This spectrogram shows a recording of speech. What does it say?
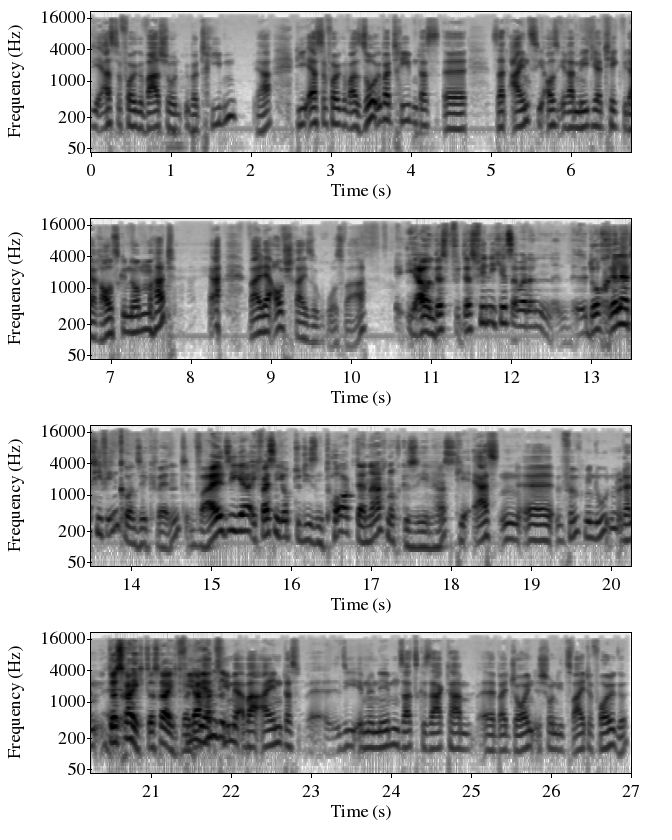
die erste Folge war schon übertrieben. Ja, die erste Folge war so übertrieben, dass äh, Sat1 sie aus ihrer Mediathek wieder rausgenommen hat, ja, weil der Aufschrei so groß war. Ja, und das, das finde ich jetzt aber dann äh, doch relativ inkonsequent, weil sie ja, ich weiß nicht, ob du diesen Talk danach noch gesehen hast. Die ersten äh, fünf Minuten oder. Äh, das reicht, das reicht. Weil da mir, haben sie fiel mir aber ein, dass äh, sie in einem Nebensatz gesagt haben, äh, bei Join ist schon die zweite Folge.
